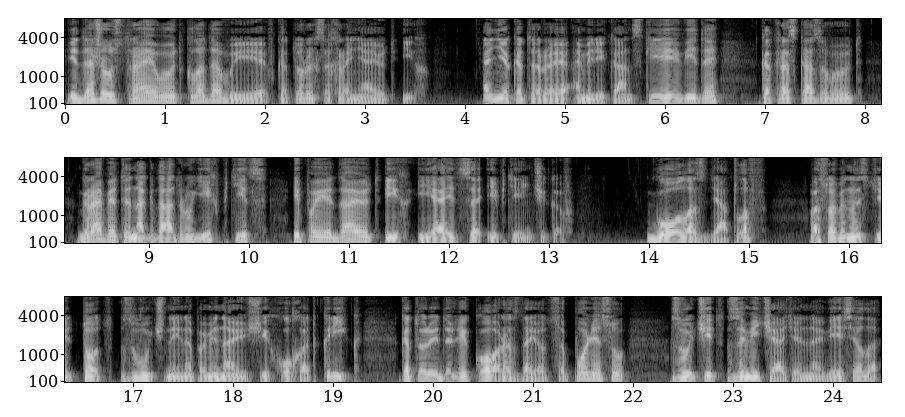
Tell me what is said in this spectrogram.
и даже устраивают кладовые, в которых сохраняют их. А некоторые американские виды, как рассказывают, грабят иногда других птиц и поедают их яйца и птенчиков. Голос дятлов, в особенности тот звучный, напоминающий хохот крик, который далеко раздается по лесу, звучит замечательно весело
